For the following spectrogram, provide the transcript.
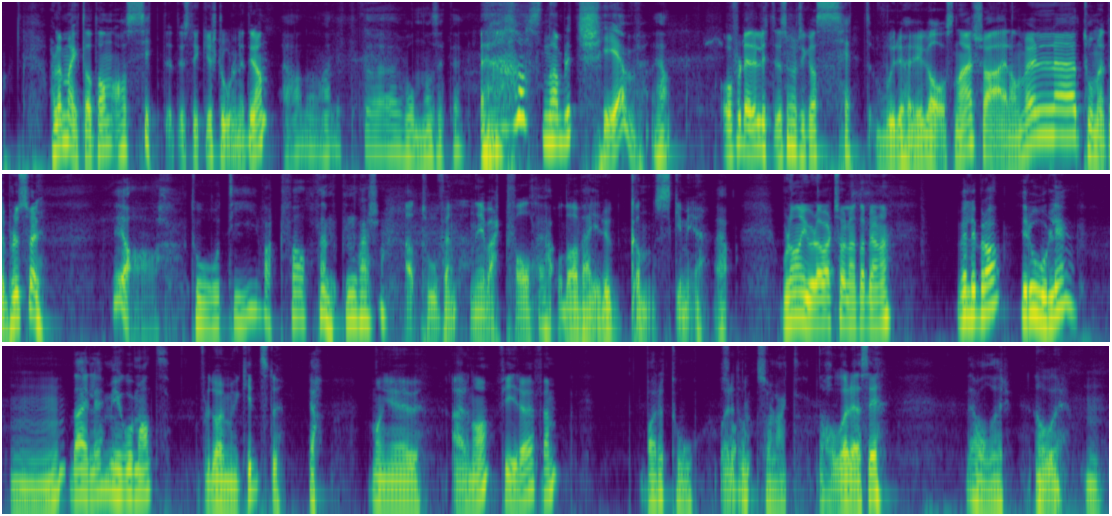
Har du merket at han har sittet i stykker stolen litt? Grann? ja, den er litt uh, vond å sitte i. Ja, så den har blitt skjev. Ja. Og for dere lyttere som kanskje ikke har sett hvor høy Gallosen er, så er han vel eh, to meter pluss, vel? Ja, 2,10 i hvert fall. 15 kanskje. Ja, 2,15 i hvert fall. Ja. Og da veier du ganske mye. Ja. Hvordan har jula vært så langt, da, Bjarne? Veldig bra. Rolig. Mm. Deilig. Mye god mat. Fordi du har jo mye kids, du. Ja. Mange er det nå? Fire? Fem? Bare to, Bare så, to. så langt. Det holder, det, si. Det holder. Det holder. Mm.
